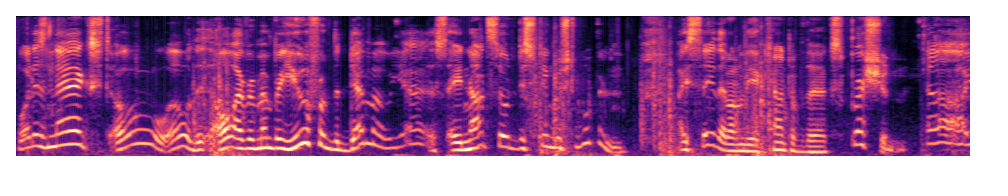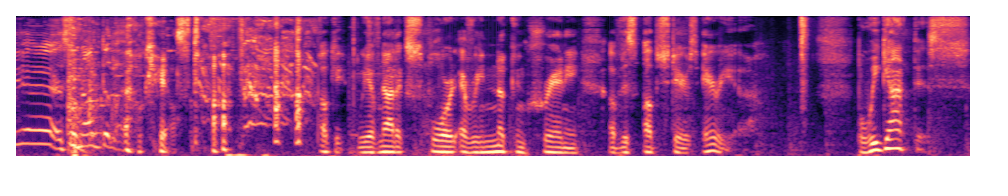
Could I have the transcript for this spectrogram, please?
What is next? Oh, oh, oh! I remember you from the demo. Yes, a not so distinguished woman. I say that on the account of the expression. Ah, yes, not Okay, I'll stop. okay, we have not explored every nook and cranny of this upstairs area, but we got this.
